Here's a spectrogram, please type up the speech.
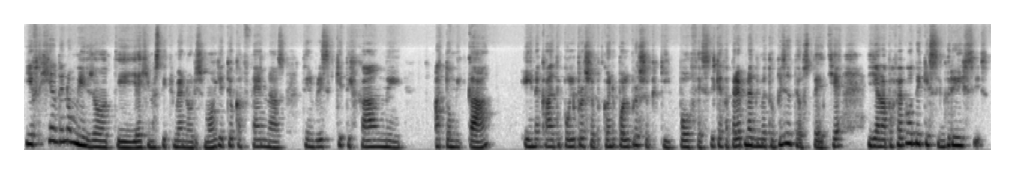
Η ευτυχία δεν νομίζω ότι έχει ένα συγκεκριμένο ορισμό, γιατί ο καθένας την βρίσκει και τη χάνει ατομικά. Είναι κάτι πολύ προσωπικό, είναι πολύ προσωπική υπόθεση και θα πρέπει να αντιμετωπίζεται ως τέτοια για να αποφεύγονται και συγκρίσεις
